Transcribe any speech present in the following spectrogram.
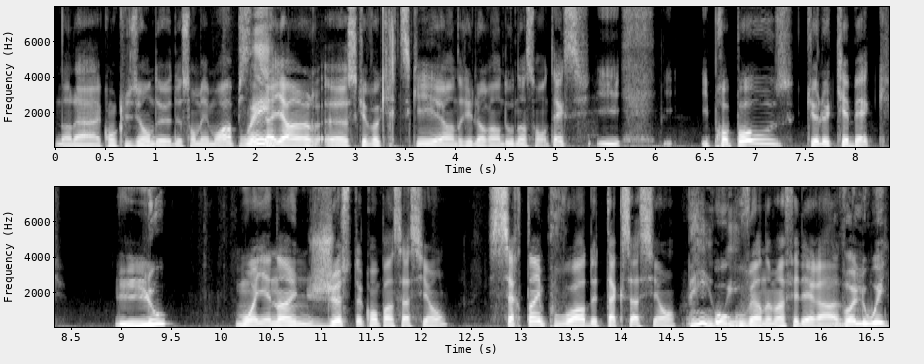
dans la, conclusion de, son mémoire. D'ailleurs, euh, ce que va critiquer André Laurando dans son texte, il, propose que le Québec loue moyennant une juste compensation, certains pouvoirs de taxation ben au gouvernement fédéral. On va louer.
